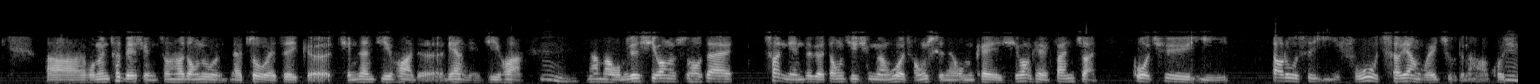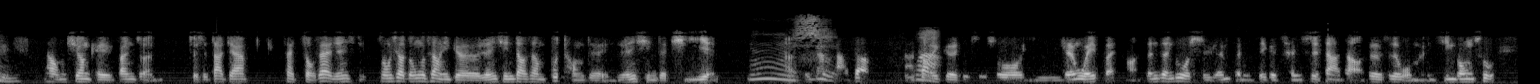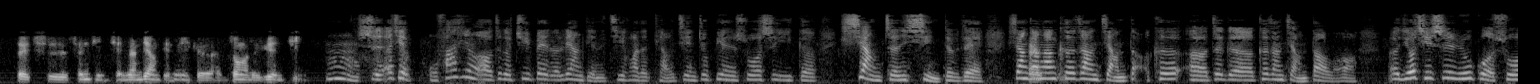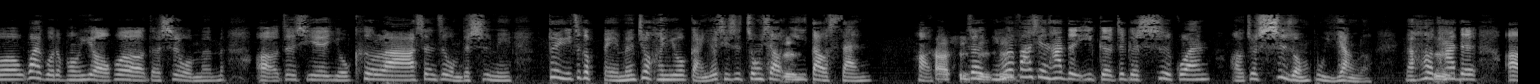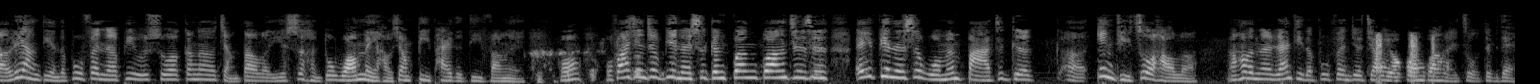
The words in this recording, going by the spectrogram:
啊，我们特别选忠孝东路来作为这个前瞻计划的亮点计划。嗯，那么我们就希望说，在串联这个东西区门户的同时呢，我们可以希望可以翻转过去以道路是以服务车辆为主的嘛，哈，过去，嗯、那我们希望可以翻转，就是大家在走在人行忠孝东路上一个人行道上不同的人行的体验，嗯，啊是打造打造一个就是说以人为本啊，真正落实人本的这个城市大道，这个是我们新工处。这次申请前瞻亮点的一个很重要的愿景。嗯，是，而且我发现哦，这个具备了亮点的计划的条件，就变成说是一个象征性，对不对？像刚刚科长讲到，科呃，这个科长讲到了哦，呃，尤其是如果说外国的朋友或者是我们呃这些游客啦，甚至我们的市民，对于这个北门就很有感，尤其是中校一到三。好，这你会发现它的一个这个视观哦、呃，就市容不一样了。然后它的呃亮点的部分呢，譬如说刚刚讲到了，也是很多完美好像必拍的地方哎。哦，我发现就变得是跟观光，就是哎，变得是我们把这个呃硬体做好了，然后呢软体的部分就交由观光来做，对不对？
